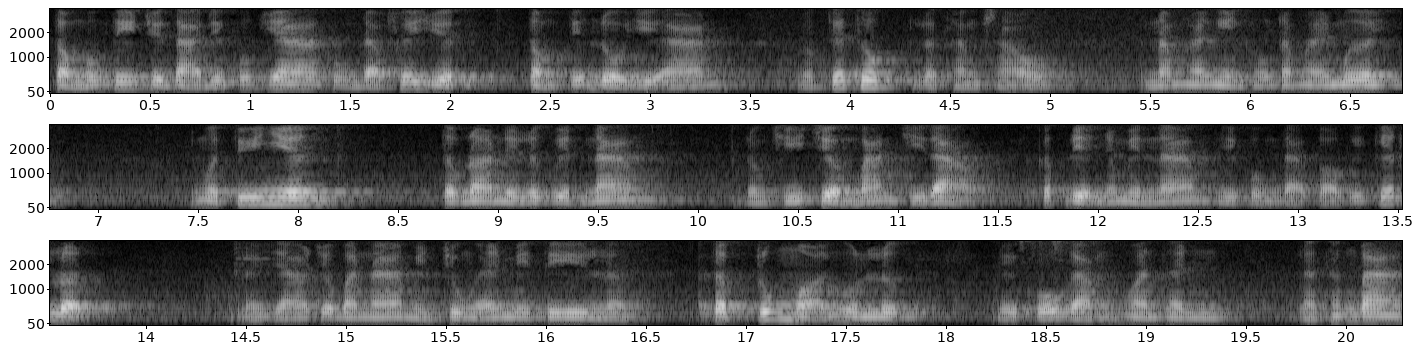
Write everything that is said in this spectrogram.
Tổng công ty truyền tải điện quốc gia cũng đã phê duyệt tổng tiến độ dự án và kết thúc là tháng 6 năm 2020. Nhưng mà tuy nhiên, Tập đoàn Điện lực Việt Nam, đồng chí trưởng ban chỉ đạo cấp điện cho miền Nam thì cũng đã có cái kết luận là giao cho Ban Nam miền Trung MT là tập trung mọi nguồn lực để cố gắng hoàn thành là tháng 3.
